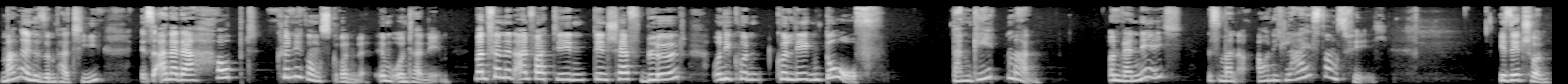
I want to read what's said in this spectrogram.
Mangelnde Sympathie ist einer der Hauptkündigungsgründe im Unternehmen. Man findet einfach den, den Chef blöd und die Kollegen doof. Dann geht man. Und wenn nicht, ist man auch nicht leistungsfähig. Ihr seht schon,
